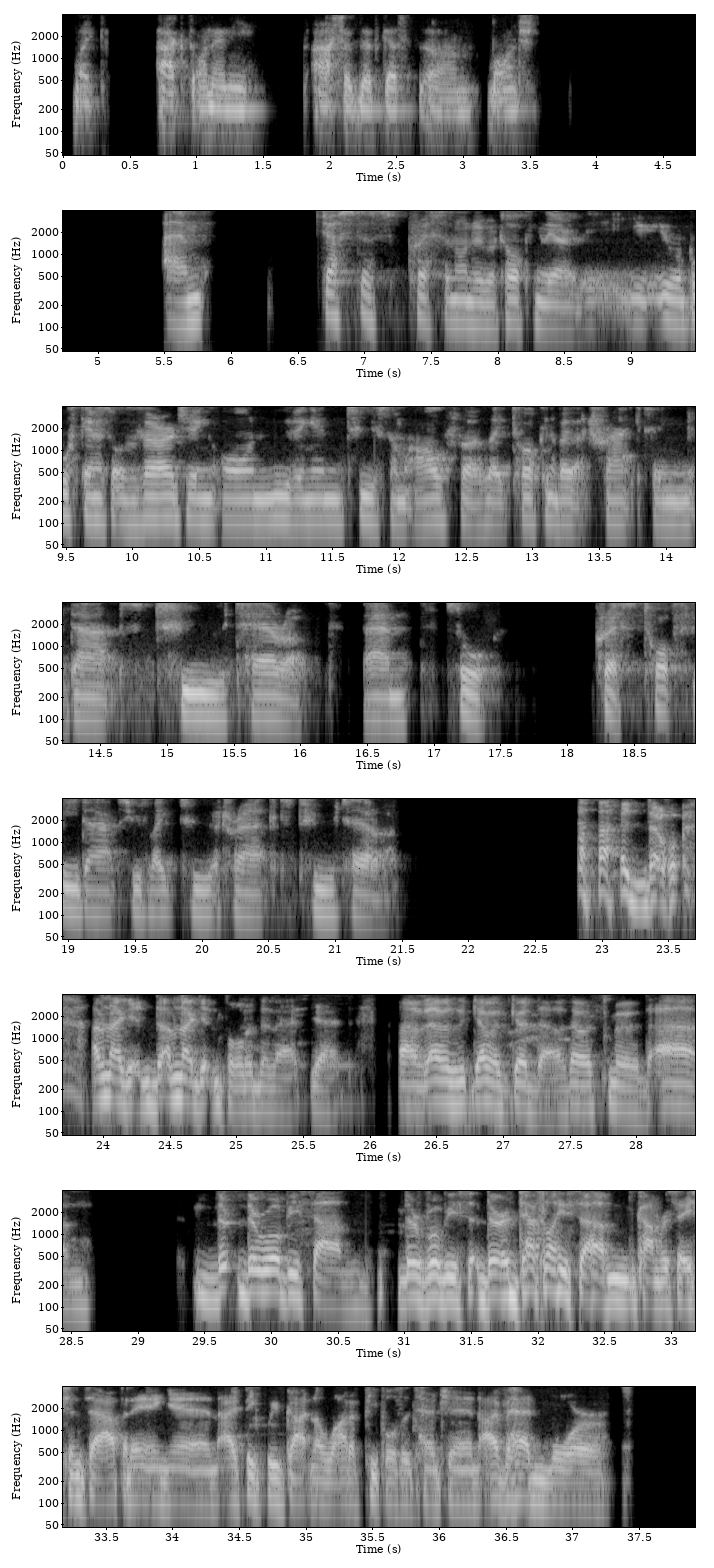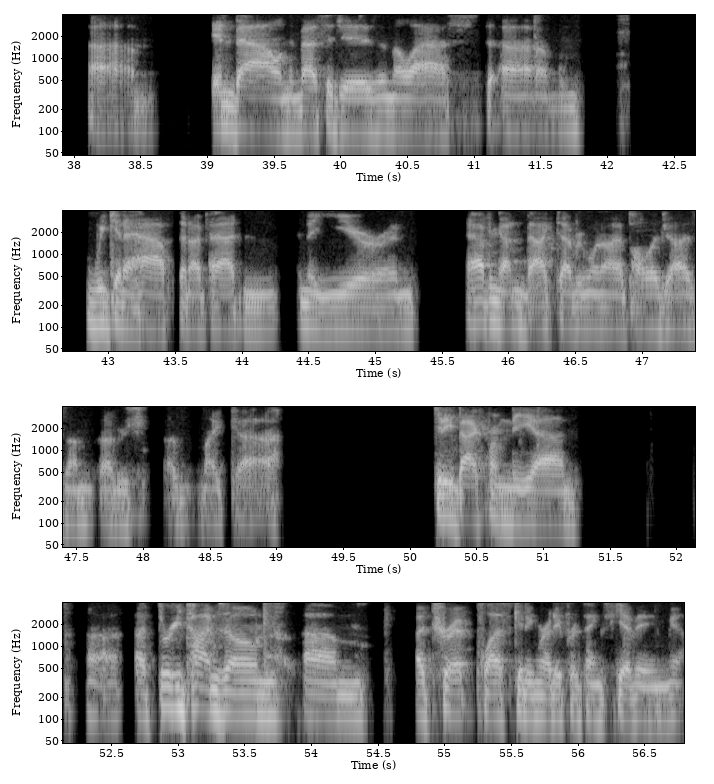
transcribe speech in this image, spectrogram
like act on any asset that gets um, launched. Um, just as Chris and Andre were talking there, you, you were both kind of sort of verging on moving into some alpha, like talking about attracting dApps to Terra. Um, so, Chris, top three dApps you'd like to attract to Terra? no, I'm not getting. I'm not getting pulled into that yet. Um, that was that was good though. That was smooth. Um, there, there will be some there will be there are definitely some conversations happening and i think we've gotten a lot of people's attention. I've had more um, inbound messages in the last um, week and a half than i've had in, in a year and i haven't gotten back to everyone. I apologize. I'm, I'm, I'm like uh, getting back from the um, uh, a three time zone um, a trip plus getting ready for thanksgiving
